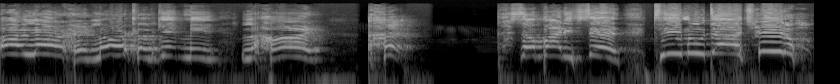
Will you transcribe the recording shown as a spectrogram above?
Oh Lord. Lord, come get me. Lord. Somebody said Temu Don Cheadle.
